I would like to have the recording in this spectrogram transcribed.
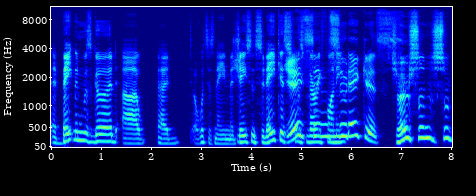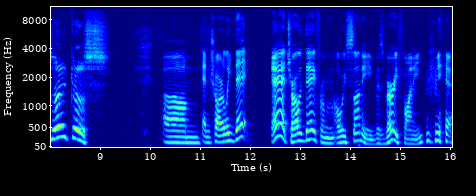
uh, Bateman was good. Uh, uh, uh, what's his name? Uh, Jason Sudeikis was very funny. Jason Sudeikis Jason Sudeikis. Um, and Charlie Day. Yeah, Charlie Day from Always Sunny was very funny. yeah,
